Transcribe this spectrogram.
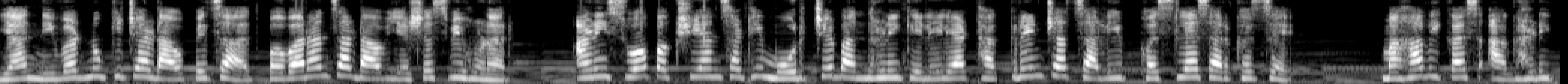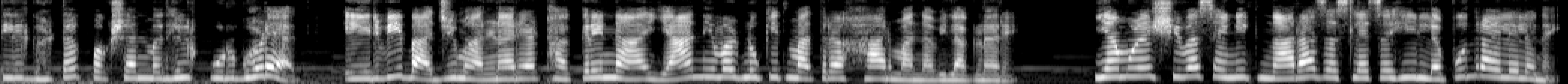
या निवडणुकीच्या डावपेचात पवारांचा डाव यशस्वी होणार आणि स्वपक्षीयांसाठी मोर्चे बांधणी केलेल्या ठाकरेंच्या चाली फसल्यासारखंच आहे. महाविकास आघाडीतील घटक पक्षांमधील कुरघोड्यात एरवी बाजी मारणाऱ्या ठाकरेंना या निवडणुकीत मात्र हार मानावी लागणार आहे. यामुळे शिवसैनिक नाराज असल्याचंही लपून राहिलेलं नाही.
